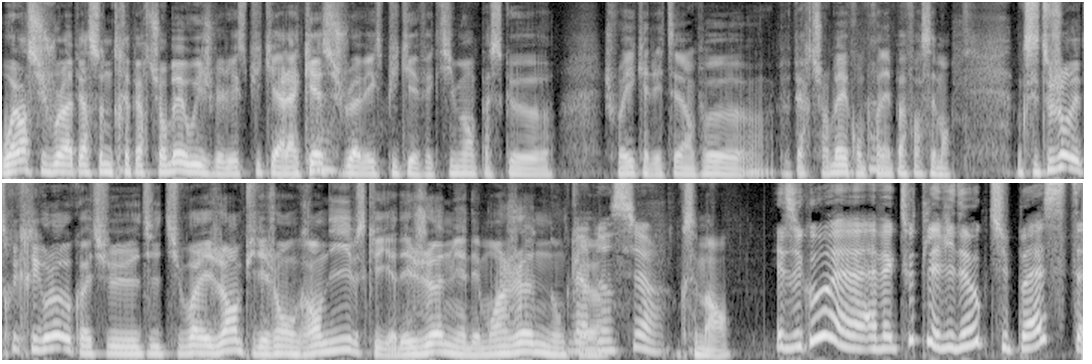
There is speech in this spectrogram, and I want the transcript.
Ou alors si je vois la personne très perturbée, oui, je vais lui expliquer à la caisse. Je lui avais expliqué effectivement parce que je voyais qu'elle était un peu, un peu perturbée, elle comprenait pas forcément. Donc c'est toujours des trucs rigolos, quoi. Tu, tu, tu vois les gens, puis les gens ont grandi parce qu'il y a des jeunes, mais il y a des moins jeunes, donc Bien, euh, bien sûr. donc c'est marrant. Et du coup, euh, avec toutes les vidéos que tu postes,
